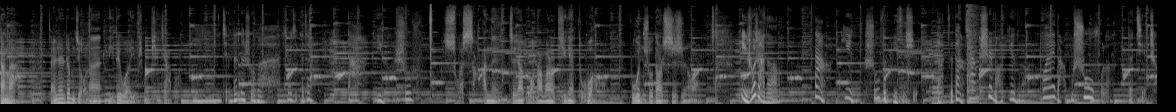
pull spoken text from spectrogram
三哥，咱认识这么久了，你对我有什么评价不？嗯，简单的说吧，就几个字儿：大、硬、舒服。说啥呢？你这让广大网友听见多不好。不过你说的倒是事实啊。你说啥呢？大、硬、舒服的意思是胆子大、翅膀硬了、不挨打、不舒服了的简称。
